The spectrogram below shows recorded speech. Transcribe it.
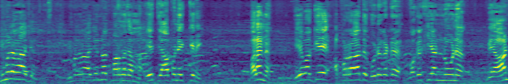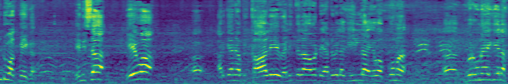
නිමල රාජන්. නිමල රාජන්වත් මරලා දැම්මා. ඒත් යාපනයේ එක්කෙනෙක්. බලන්න ඒ වගේ අපරාධ ගොඩකට වග කියන්න ඕන මේ ආණ්ඩුවක් මේක. ඒ නිසා ඒවා අර කියන්නේ අපි කාලේ වැලිතලාවට යට වෙලා ගිහිල්ලා ඒවා ඔක්කොම ඉවර වුණායි කියලා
